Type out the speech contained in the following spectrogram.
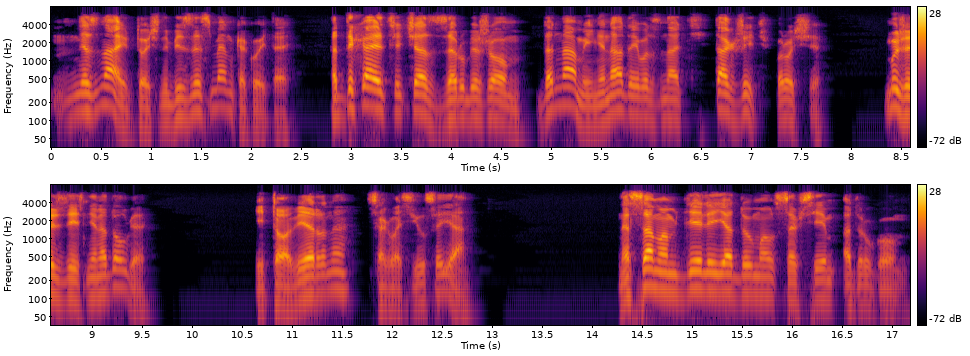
«Не знаю точно, бизнесмен какой-то. Отдыхает сейчас за рубежом. Да нам и не надо его знать. Так жить проще. Мы же здесь ненадолго». «И то верно», — согласился я. На самом деле я думал совсем о другом.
